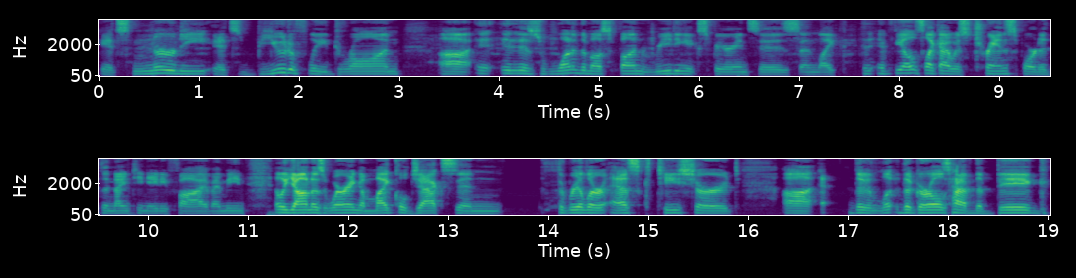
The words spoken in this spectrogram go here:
it's nerdy, it's beautifully drawn uh, it, it is one of the most fun reading experiences and like it feels like i was transported to 1985 i mean Illyana's wearing a michael jackson thriller-esque t-shirt. Uh, the the girls have the big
